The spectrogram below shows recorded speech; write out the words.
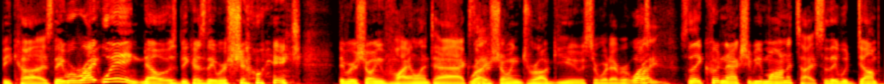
because they were right wing. No, it was because they were showing they were showing violent acts, they were showing drug use or whatever it was. Right. So they couldn't actually be monetized. So they would dump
